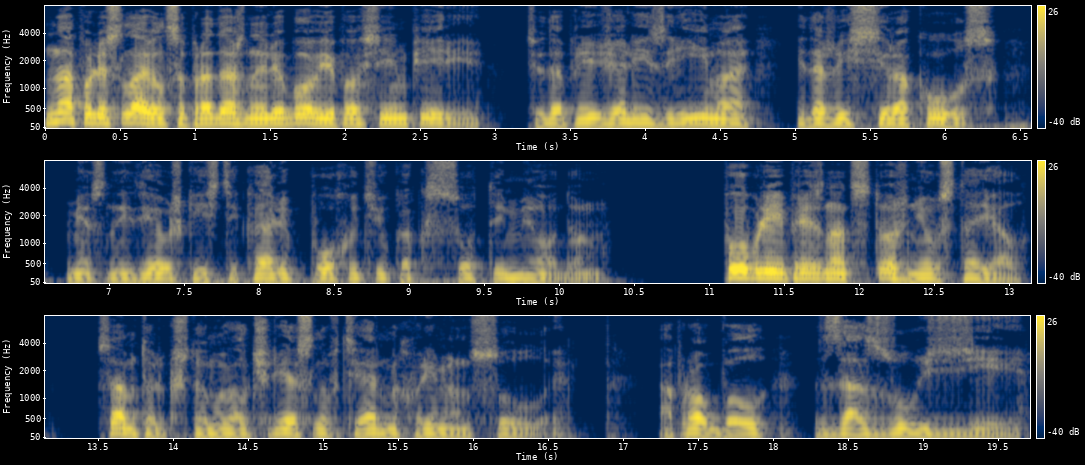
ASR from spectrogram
Наполе славился продажной любовью по всей империи. Сюда приезжали из Рима, и даже из Сиракуз местные девушки истекали похотью, как соты медом. Публий, признаться, тоже не устоял. Сам только что омывал чресла в термах времен Суллы. Опробовал зазуззи,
